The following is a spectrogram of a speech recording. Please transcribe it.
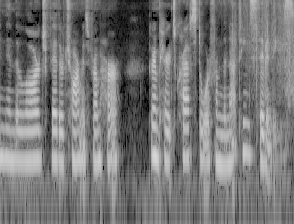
And then the large feather charm is from her grandparents' craft store from the 1970s.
